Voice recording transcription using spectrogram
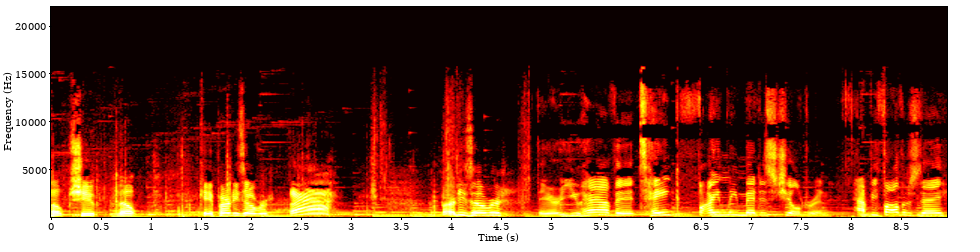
Oh, shoot. Nope. Okay, party's over. Ah! Party's over. There you have it. Tank finally met his children. Happy Father's Day.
